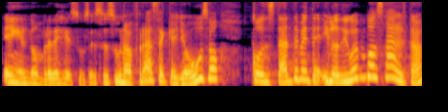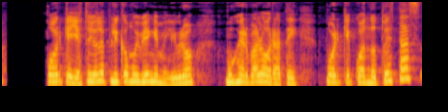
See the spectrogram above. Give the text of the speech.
en el nombre de Jesús. Eso es una frase que yo uso constantemente y lo digo en voz alta porque, y esto yo lo explico muy bien en mi libro Mujer Valórate, porque cuando tú estás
